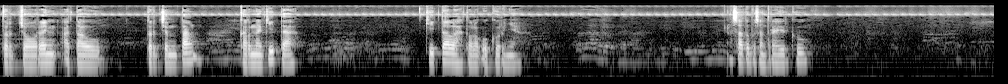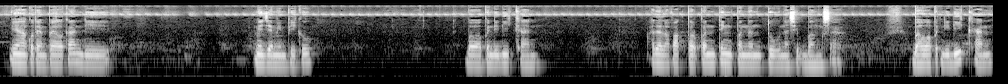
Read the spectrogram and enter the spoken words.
tercoreng atau tercentang karena kita. Kitalah tolak ukurnya. Satu pesan terakhirku yang aku tempelkan di meja mimpiku bahwa pendidikan adalah faktor penting penentu nasib bangsa. Bahwa pendidikan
